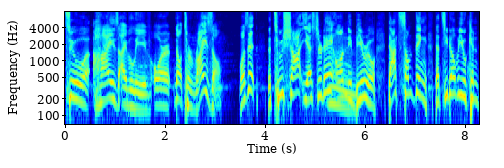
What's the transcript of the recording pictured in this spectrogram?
to Heise, I believe, or no, to Ryzel. Was it the two shot yesterday mm. on hmm. Nibiru? That's something that CW can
